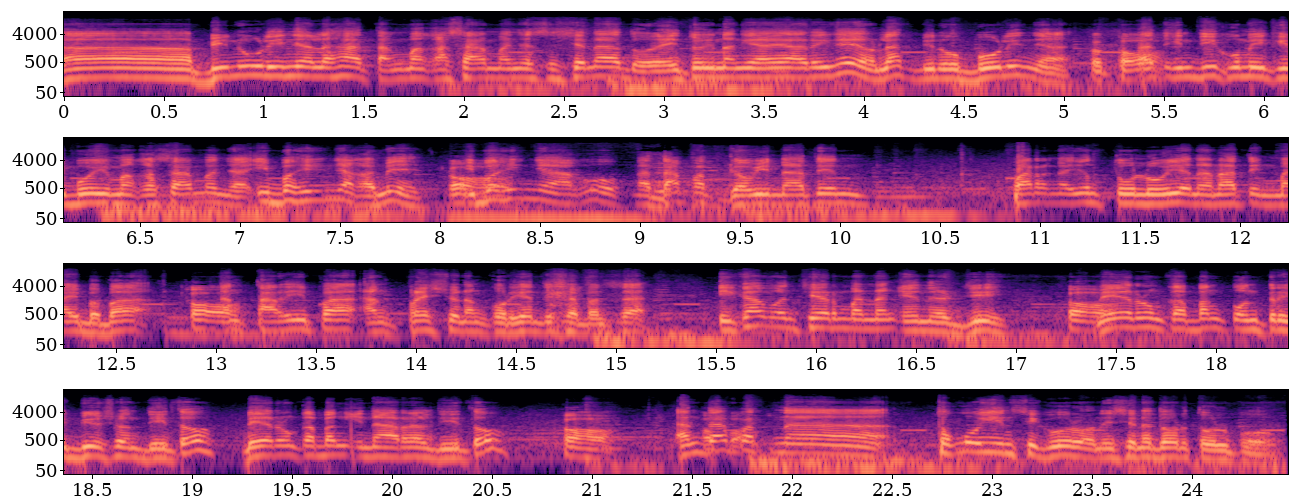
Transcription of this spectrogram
Ah, binuli niya lahat, ang mga kasama niya sa Senado. Eh, Ito yung nangyayari ngayon. Lahat binubuli niya. Totoo. At hindi kumikibo yung mga kasama niya. Ibahin niya kami. Oo. Ibahin niya ako. Na dapat gawin natin para ngayon tuluyan na nating maibaba Oo. ang taripa, ang presyo ng kuryente sa bansa. Ikaw ang chairman ng energy. Oo. Meron ka bang contribution dito? Meron ka bang inaral dito? Oo. Ang Opo. dapat na tukuyin siguro ni Senador Tulfo,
